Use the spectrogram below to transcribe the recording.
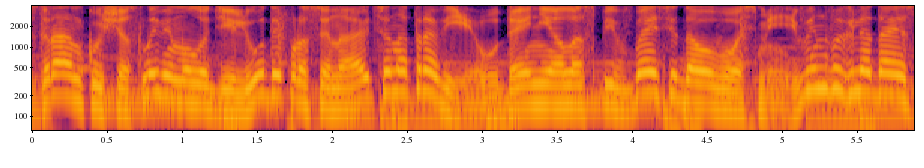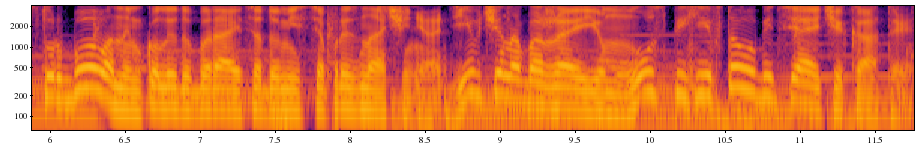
Зранку щасливі молоді люди просинаються на траві. У Деніела співбесіда о восьмій. Він виглядає стурбованим, коли добирається до місця призначення. Дівчина бажає йому успіхів та обіцяє чекати.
